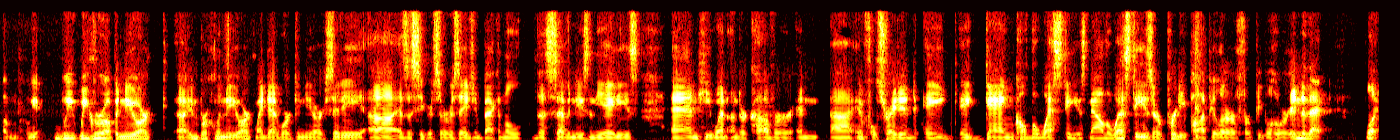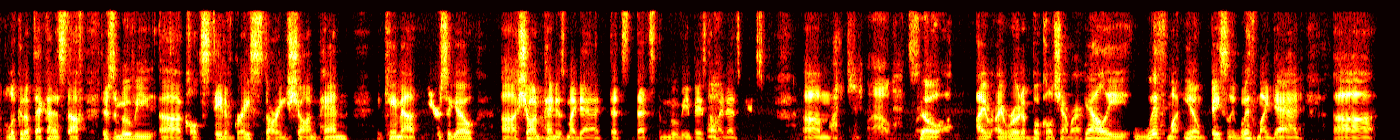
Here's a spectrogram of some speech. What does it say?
um, we, we we grew up in New York, uh, in Brooklyn, New York. My dad worked in New York City uh, as a Secret Service agent back in the the 70s and the 80s, and he went undercover and uh, infiltrated a a gang called the Westies. Now the Westies are pretty popular for people who are into that. Like looking up that kind of stuff. There's a movie uh, called State of Grace starring Sean Penn. It came out years ago. Uh, Sean Penn is my dad. That's that's the movie based on my dad's case. Um, Wow. so I, I wrote a book called Shamrock Alley with my, you know, basically with my dad, uh,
